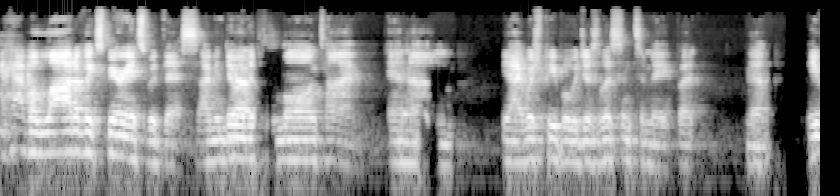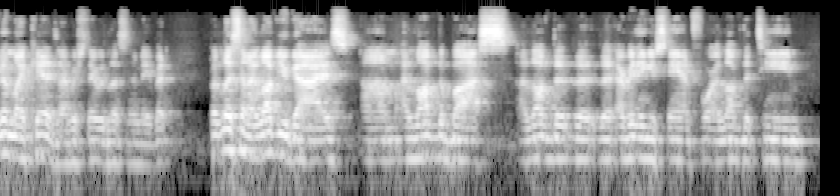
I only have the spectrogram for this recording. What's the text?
I have a lot of experience with this. I've been doing yeah. this for a long time, and yeah. Um, yeah, I wish people would just listen to me. But yeah, even my kids, I wish they would listen to me. But but listen, I love you guys. Um, I love the bus. I love the, the, the, everything you stand for. I love the team.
